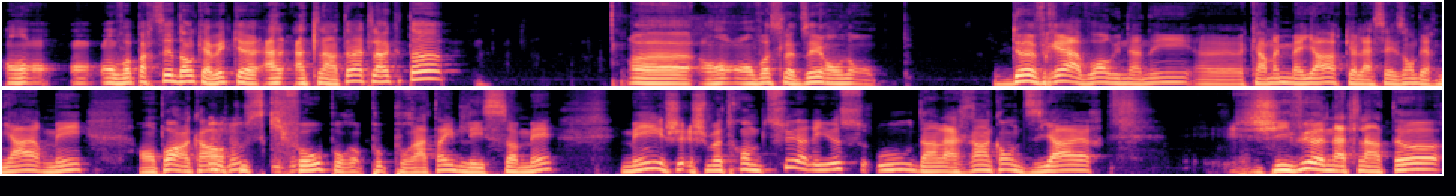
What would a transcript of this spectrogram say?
On, va partir donc avec Atlanta. Atlanta, on, va se le dire, on, devrait avoir une année euh, quand même meilleure que la saison dernière, mais n'ont pas encore mm-hmm. tout ce qu'il mm-hmm. faut pour, pour, atteindre les sommets. Mais je, me trompe-tu, Arius, ou dans la rencontre d'hier, j'ai vu un Atlanta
